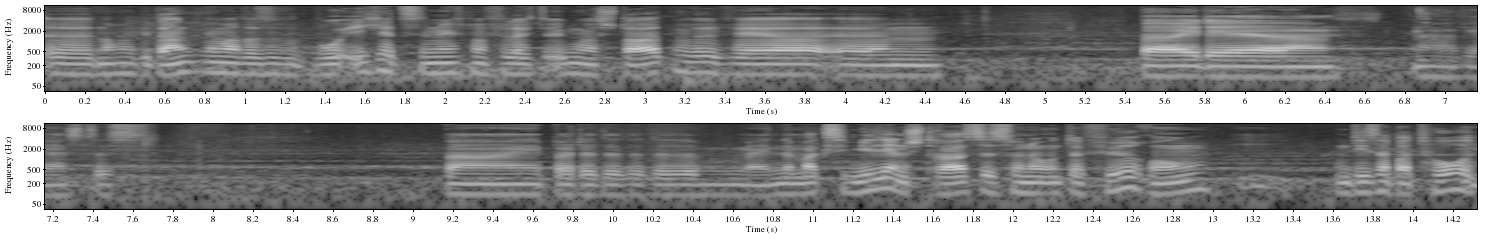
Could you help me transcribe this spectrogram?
äh, nochmal Gedanken gemacht, also wo ich jetzt demnächst mal vielleicht irgendwas starten will, wäre ähm, bei der, na, wie heißt das? Bei, bei der, der, der, in der Maximilianstraße ist so eine Unterführung und die ist aber tot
